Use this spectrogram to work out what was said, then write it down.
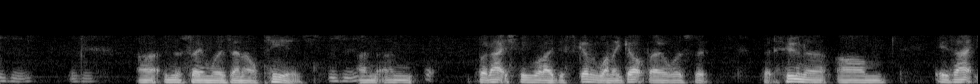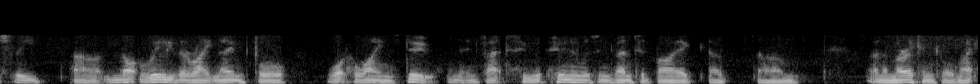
Mm-hmm. Mm-hmm. uh, in the same way as NLP is. Mm-hmm. and and but actually what I discovered when I got there was that that Huna um, is actually uh, not really the right name for what Hawaiians do. And in fact, Huna was invented by a, a, um, an American called Max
